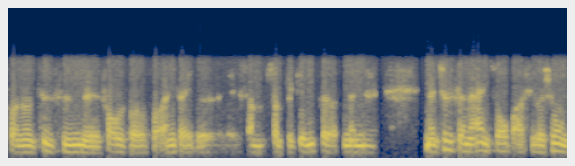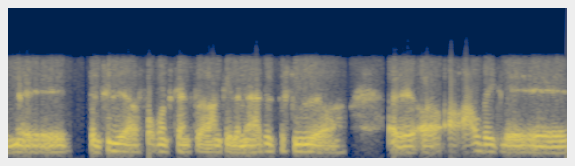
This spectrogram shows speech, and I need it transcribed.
for noget tid siden øh, forud for, for angrebet, øh, som, som blev gennemført. Men, øh, men Tyskland er i en sårbar situation. Øh, den tidligere forbundskansler Angela Merkel besluttede at, øh, at, at afvikle øh,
